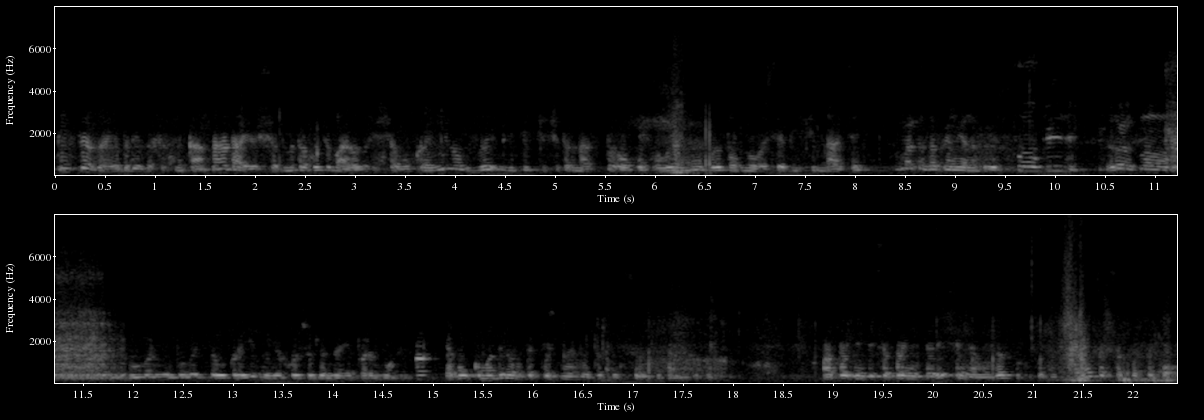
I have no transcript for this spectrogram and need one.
після загибелі захисника. Нагадаю, що Дмитро Коцюбайло захищав Україну з 2014 року, коли йому виповнилося 18. Мати за ким я не боюсь. Мені болить за Україну, я хочу для неї перемоги. Я був командиром тактичної групи сил. Потім після прийняття рішення вже ну, ще поступово.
